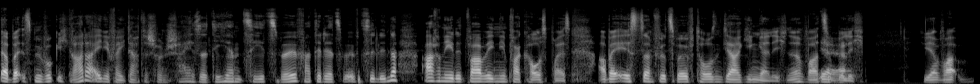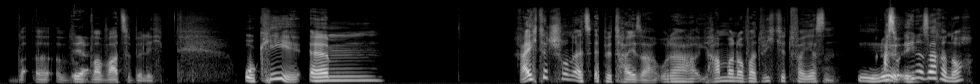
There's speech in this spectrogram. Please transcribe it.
aber ist mir wirklich gerade eingefallen. Ich dachte schon, scheiße, DMC 12, hatte der 12 Zylinder? Ach nee, das war wegen dem Verkaufspreis. Aber er ist dann für 12.000 Jahre, ging ja nicht, ne? War Ja, zu ja. billig. Ja, war, war, äh, Ja. war, war zu billig. Okay, ähm, reicht das schon als Appetizer oder haben wir noch was Wichtiges vergessen? Nö, Achso, eine Sache noch.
